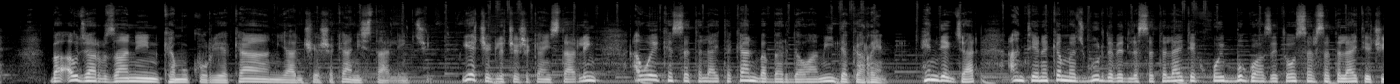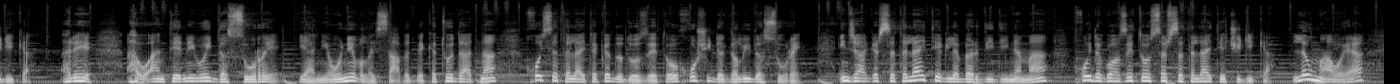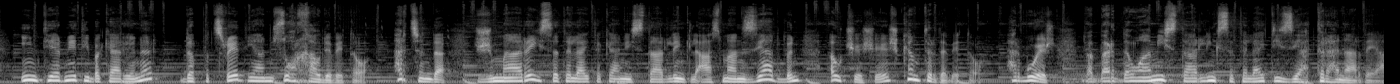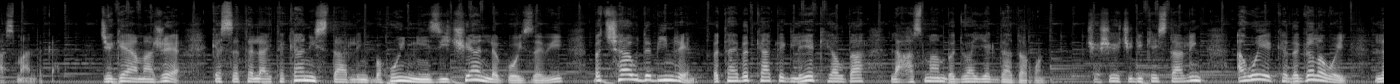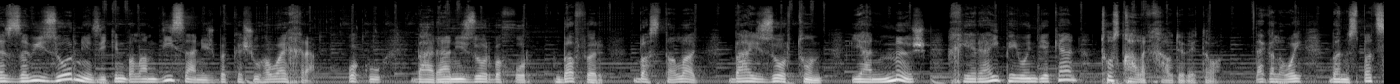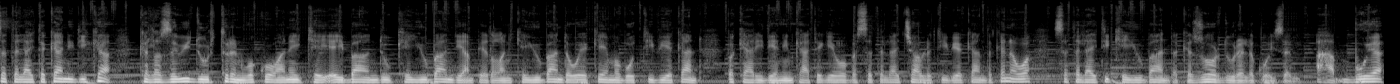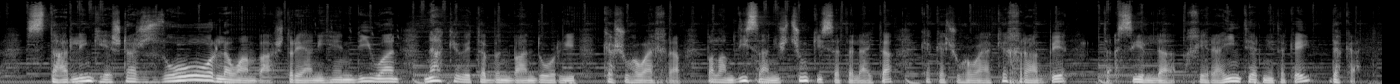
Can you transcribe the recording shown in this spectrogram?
با ئەو جار بزانین کەم و کوڕیەکان یان کێشەکانی ستارلینگ چین یەکێک لە کێشەکانی ستارلینگ ئەوەی کە سەتەلایتەکان بە بەردەوامی دەگەڕێن هندێک جار ئەنتێنەکە مەجبور دەبێت لە سەتەلایتێک خۆی بگوازێتەوە سەر سەتەلایتێکی دیکە ئەرێ ئەو ئەنتێنەی وەی دەسوڕێ یان ئەوە نیە بڵی سابت بێ کە تۆ دادنا خۆی سەتەلایتەکە دەدۆزێتەوە خۆشی دەگەڵی دەسوڕێ اینجا گەر سەتەلایتێک لە بەردی دینەما خۆی دەگوازێتەوە سەر سەتەلایتێکی دیکە لەو ماوەیە ئینتەرنێتی بەکارهێنەر دەپچرێت یان زۆر خاو دەبێتەوە هەرچەندە ژمارەی سەتەلایتەکانی ستارلینک لە ئاسمان زیاد بن ئەو کێشەیەش کەمتر دەبێتەوە هەر بۆیش بە بەردەوامی ستارلینگ سەتەلایتی زیاتر هەناردەی ئاسمان دەکات جێگای ئاماژەیە کە سەتەلایتەکانی ستارلینگ بەهۆی نێزیکیان لە گۆی زەوی بە چاو دەبینرێن بە تایبەت کاتێک لە یەک هێڵدا لە ئاسمان بە دوای یەکدا دەڕۆن کێشەیەکی دیکەی ستارلینگ ئەوەیە کە دەگەڵەوەی لە زەوی زۆر نێزیکن بەڵام دیسانیش بە کەش و هەوای خراپ وەکو بارانی زۆر بەخوڕ بەفر بەستەڵک بای زۆر تونند یان مش خێرایی پەیوەندیەکان تۆز قاڵک خاو دەبێتەوە لەگەڵ ئەوەی بە نسبەت سەتەلایتەکانی دیکە کە لە زەوی دوورترن وەک ئەوانەی کەی ئەی باند و کەی یو باندیان پێ دەڵێن کەی یو باند ئەوەیە کە ئێمە بۆ تیڤییەکان بەکاری دێنین کاتێک ئێوە بە سەتەلایت چاو لە تیڤییەکان دەکەن ئەوە سەتەلایتی کەی یو باندە کە زۆر دوورە لە گۆی زەوی ئا بۆیە ستارلینک هێشتاش زۆر لەوان باشترە یانی هێندی وان ناکەوێتە بن باندۆری کەش و هەوای خراپ بەڵام دیسانیش چونکی سەتەلایتە کە کەش و هەوایەکە خراپ بێ تەسیر لە خێرایی ئینتێرنێتەکەی دەکات.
